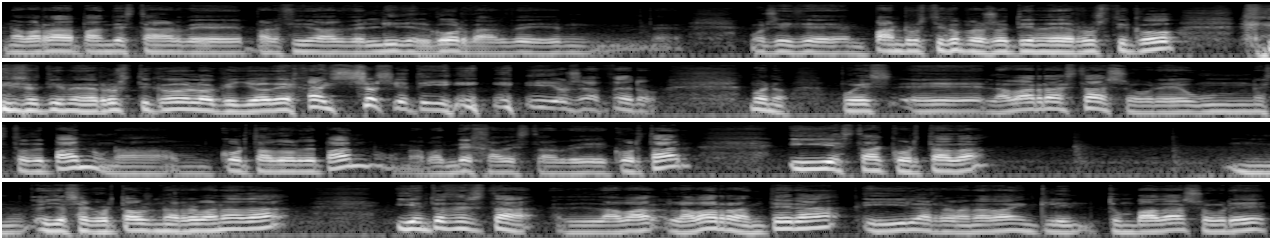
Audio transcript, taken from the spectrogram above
una barra de pan de estar de, parecida del Lidl gordas, de, ¿cómo se dice? Pan rústico, pero eso tiene de rústico, y eso tiene de rústico lo que yo de High Society, o sea, cero. Bueno, pues eh, la barra está sobre un esto de pan, un cortador de pan, una bandeja de estar de cortar, y está cortada, mm, ella se ha cortado una rebanada, y entonces está la, la barra entera y la rebanada tumbada sobre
